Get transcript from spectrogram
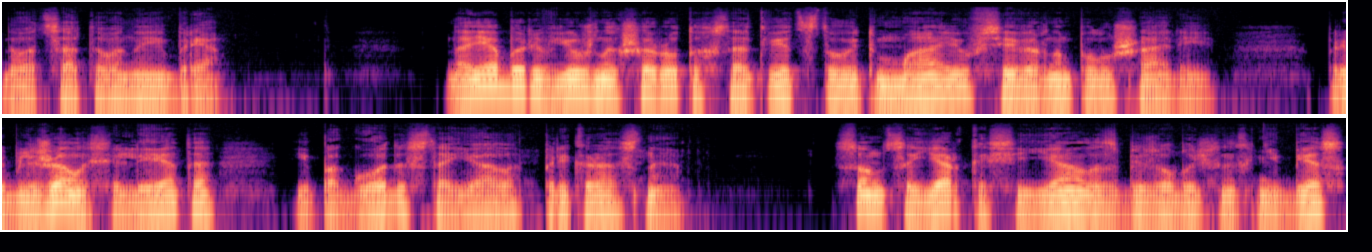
20 ноября. Ноябрь в южных широтах соответствует маю в северном полушарии. Приближалось лето, и погода стояла прекрасная. Солнце ярко сияло с безоблачных небес,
